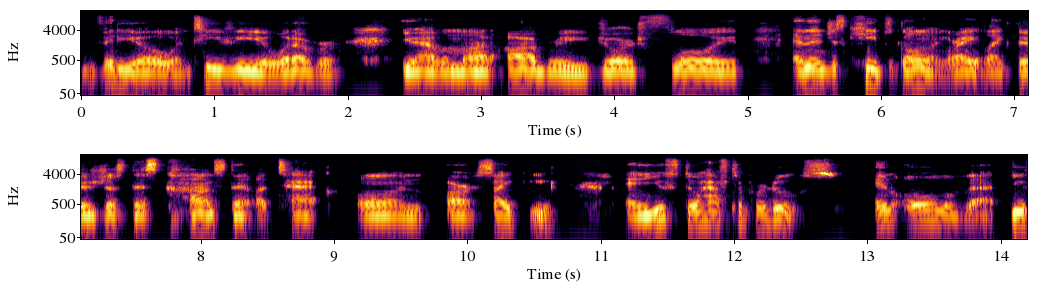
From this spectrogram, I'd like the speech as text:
video and TV or whatever, you have Ahmaud Arbery, George Floyd, and then just keeps going, right? Like there's just this constant attack on our psyche, and you still have to produce in all of that. You,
